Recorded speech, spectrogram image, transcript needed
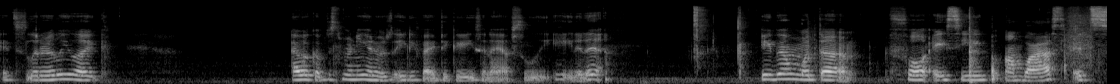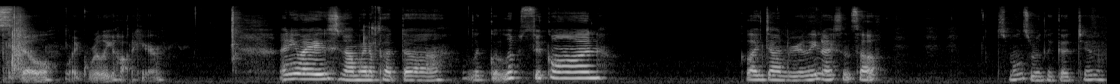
It's literally like I woke up this morning and it was 85 degrees and I absolutely hated it. Even with the full AC on blast, it's still like really hot here. Anyways, now I'm going to put the liquid lipstick on. Glide down really nice and soft. It smells really good too.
